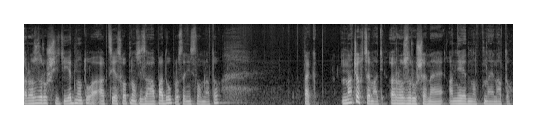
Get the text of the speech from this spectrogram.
rozrušiť jednotu a akcieschopnosť Západu prostredníctvom NATO, tak na čo chce mať rozrušené a nejednotné NATO?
